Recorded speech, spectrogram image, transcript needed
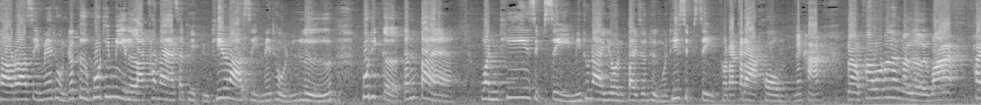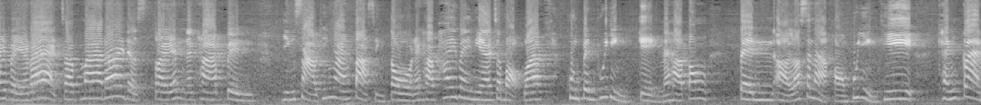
ชาวราศีเมถุนก็คือผู้ที่มีลัคนาสถิตอยู่ที่ราศีเมถุน หรือผู้ที่เกิดตั้งแต่ วันที่ 14 มิถุนายนไปจนถึงวันที่ 14 กรกฎาคมนะคะ เราเข้าเรื่องกันเลยว่าไพ่ใบแรกจะมาได้เดอะสเตรนนะคะเป็นหญิงสาวที่ง้างปากสิงโตนะคะไพ่ใบเนี้ยจะบอกว่าคุณเป็นผู้หญิงเก่งนะคะ ต้องเป็นลักษณะของผู้หญิงที่แข็งแกร่ง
